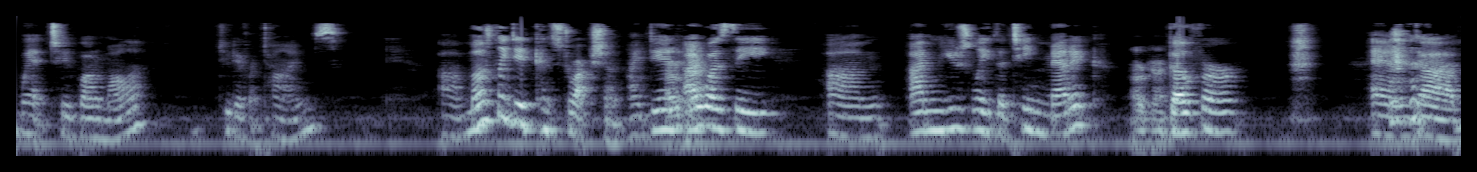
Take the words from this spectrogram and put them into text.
went to Guatemala two different times. Uh, mostly did construction. I did. Okay. I was the. Um, I'm usually the team medic Okay. gopher and uh,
